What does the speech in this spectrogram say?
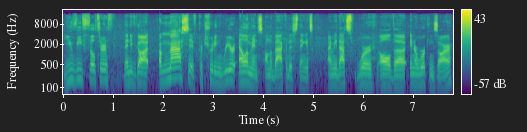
UV filter then you've got a massive protruding rear element on the back of this thing. It's, I mean, that's where all the inner workings are.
